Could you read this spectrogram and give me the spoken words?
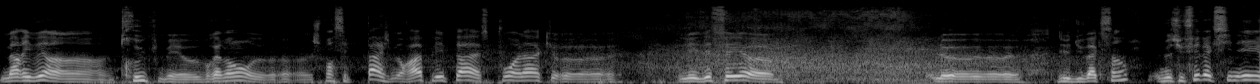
il m'arrivait un truc mais vraiment je pensais pas, je me rappelais pas à ce point-là que les effets du vaccin. Je me suis fait vacciner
